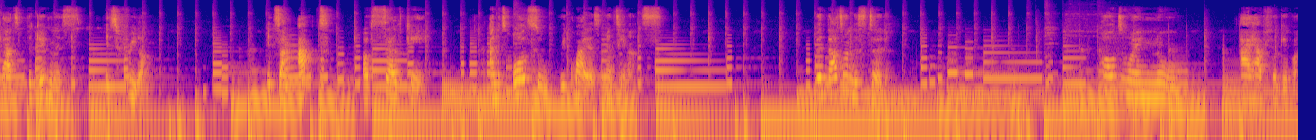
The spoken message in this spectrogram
that forgiveness is freedom. It's an act of self care and it also requires maintenance. With that understood, how do I know I have forgiven?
